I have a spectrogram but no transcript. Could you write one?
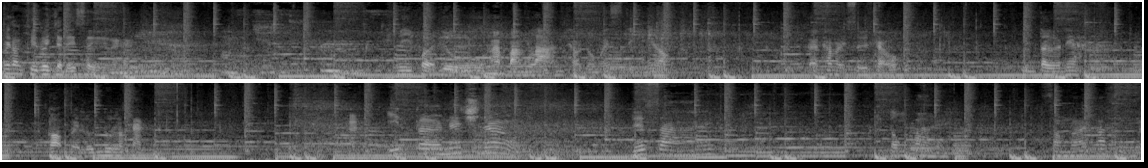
ไม่ต้องคิดว่าจะได้ซื้อนะฮะมีเปิดอยู่บางร้านแถวโดเมสติกนี่หรอกแต่ถ้าไปซื้อแถวอินเตอร์เนี่ย ก็ไปลุ้นดูแล้วกัน International เตอร์เนชั่นแนลเลี้ยวซ้าย ตรงไป 290เม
